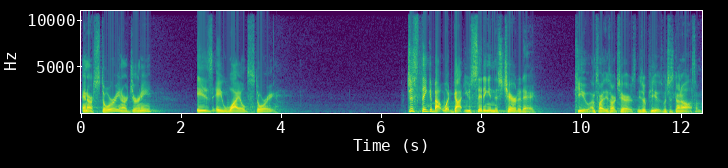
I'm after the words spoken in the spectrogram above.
and our story and our journey is a wild story. Just think about what got you sitting in this chair today. Pew. I'm sorry, these aren't chairs, these are pews, which is kind of awesome.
